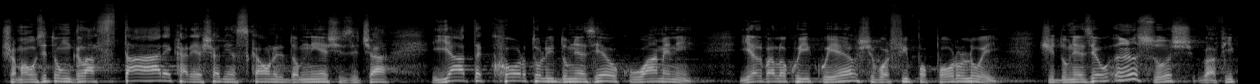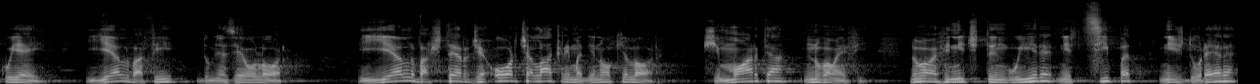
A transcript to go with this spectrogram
Și am auzit un glas tare care ieșea din scaunul de domnie și zicea, iată cortul lui Dumnezeu cu oamenii, el va locui cu el și vor fi poporul lui. Și Dumnezeu însuși va fi cu ei. El va fi Dumnezeul lor. El va șterge orice lacrimă din ochii lor. Și moartea nu va mai fi. Nu va mai fi nici tânguire, nici țipăt, nici durere,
